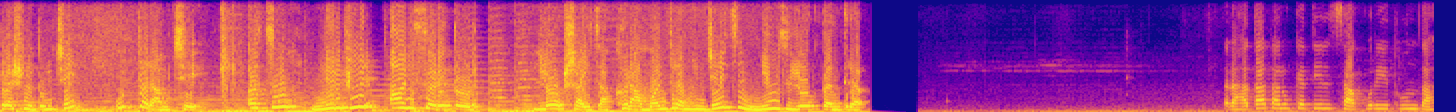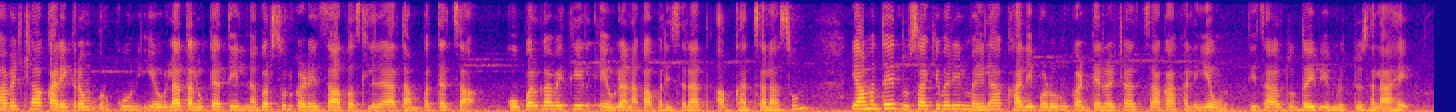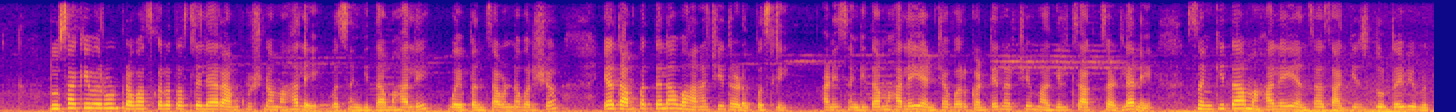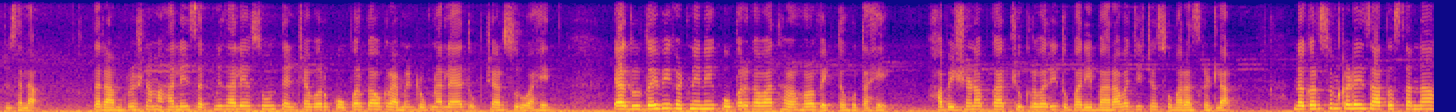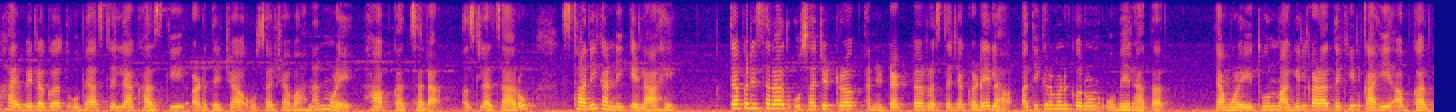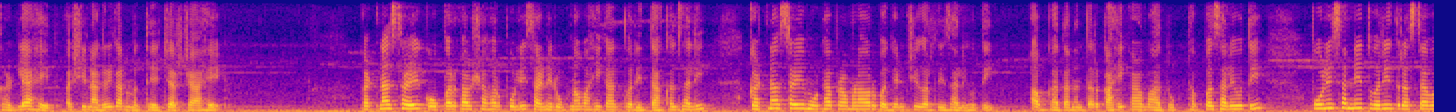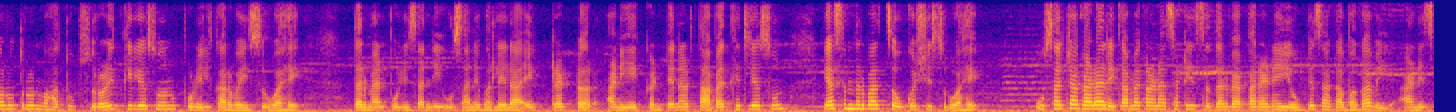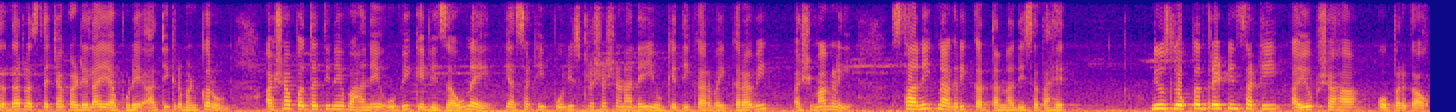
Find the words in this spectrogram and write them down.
प्रश्न तुमचे उत्तर आमचे. अचूक निर्भीड आणि सडेतोड. लोकशाहीचा खरा मंत्र म्हणजेच न्यूज लोकतंत्र. राहता तालुक्यातील साकुरी इथून दहाव्याचा कार्यक्रम उरकून येवला तालुक्यातील नगरसूलकडे जात असलेल्या दाम्पत्याचा कोपरगाव येथील येवला नाका परिसरात अपघात झाला असून यामध्ये दुचाकीवरील महिला खाली पडून कंटेनरच्या चाकाखाली येऊन तिचा दुर्दैवी मृत्यू झाला आहे. दुचाकीवरून प्रवास करत असलेल्या रामकृष्ण महाले व संगीता महाले वय पंचावन्न वर्ष या दाम्पत्याला वाहनाची धडक बसली आणि संगीता महाले यांच्यावर कंटेनरचे मागील चाक चढल्याने संगीता महाले यांचा जागीच दुर्दैवी मृत्यू झाला. तर रामकृष्ण महाले जखमी झाले असून त्यांच्यावर कोपरगाव ग्रामीण रुग्णालयात उपचार सुरू आहेत. या दुर्दैवी घटनेने कोपरगावात हळहळ व्यक्त होत आहे. हा भीषण अपघात शुक्रवारी दुपारी बारा वाजेच्या सुमारास घडला. नगरसूलकडे जात असताना हायवेलगत उभ्या असलेल्या खासगी अडतेच्या उसाच्या वाहनांमुळे हा अपघात झाला असल्याचा आरोप स्थानिकांनी केला आहे. त्या परिसरात उसाचे ट्रक आणि ट्रॅक्टर रस्त्याच्या कडेला अतिक्रमण करून उभे राहतात. त्यामुळे इथून मागील काळात देखील काही अपघात घडले आहेत अशी नागरिकांमध्ये चर्चा आहे. घटनास्थळी कोपरगाव शहर पोलीस आणि रुग्णवाहिका त्वरित दाखल झाली. घटनास्थळी मोठ्या प्रमाणावर बघ्यांची गर्दी झाली होती. अपघातानंतर काही काळ वाहतूक ठप्प झाली होती. पोलिसांनी त्वरित रस्त्यावर उतरून वाहतूक सुरळीत केली असून पुढील कारवाई सुरू आहे. दरम्यान पोलिसांनी उसाने भरलेला एक ट्रॅक्टर आणि एक कंटेनर ताब्यात घेतले असून या संदर्भात चौकशी सुरू आहे. उसाच्या गाड्या रिकाम्या करण्यासाठी सदर व्यापाऱ्याने योग्य जागा बघावी आणि सदर रस्त्याच्या कडेला यापुढे अतिक्रमण करून अशा पद्धतीने वाहने उभी केली जाऊ नये यासाठी पोलीस प्रशासनाने योग्य ती कारवाई करावी अशी मागणी स्थानिक नागरिक करताना दिसत आहेत. न्यूज लोकतंत्र एटीनसाठी अयूब शहा कोपरगाव.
